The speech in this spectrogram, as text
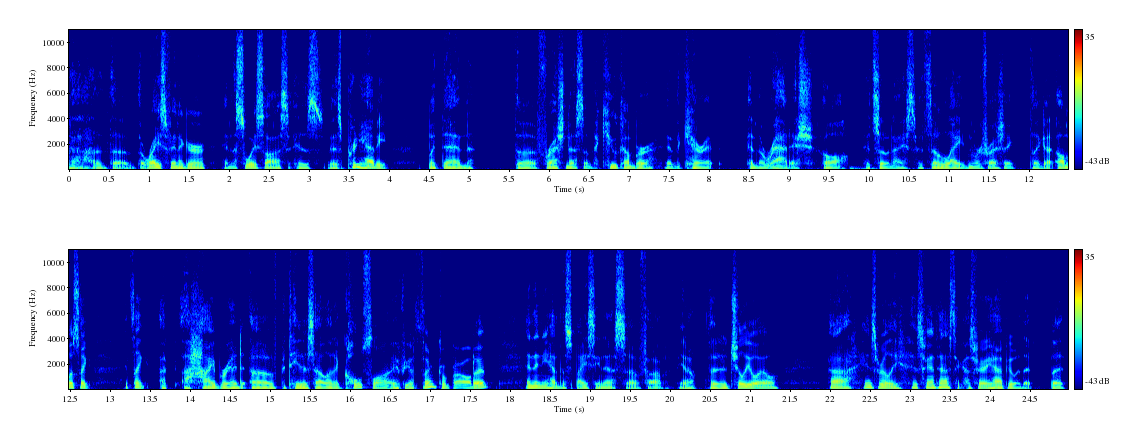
uh, the the rice vinegar and the soy sauce is is pretty heavy, but then the freshness of the cucumber and the carrot and the radish. Oh, it's so nice. It's so light and refreshing. It's like a, almost like it's like a, a hybrid of potato salad and coleslaw if you think about it. And then you have the spiciness of um, you know the chili oil. Ah, it's really it's fantastic. I was very happy with it. But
